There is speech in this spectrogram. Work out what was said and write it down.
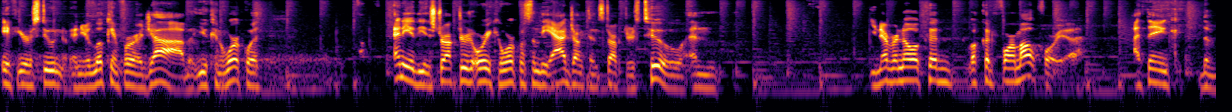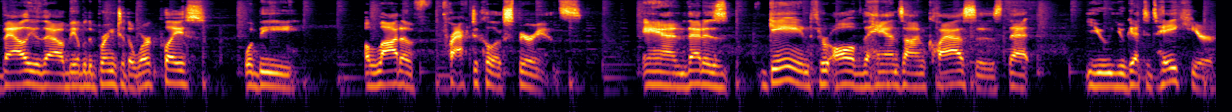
if you're a student and you're looking for a job, you can work with any of the instructors or you can work with some of the adjunct instructors too. And you never know what could, what could form out for you. I think the value that I'll be able to bring to the workplace would be a lot of practical experience. And that is gained through all of the hands-on classes that you, you get to take here.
